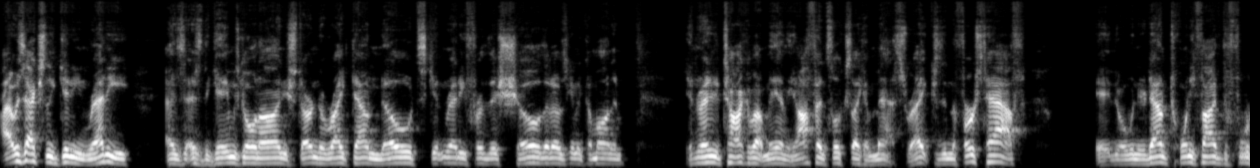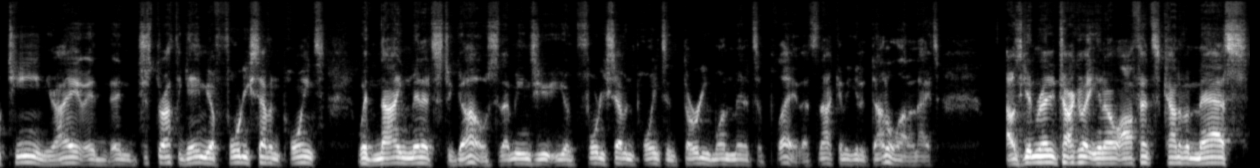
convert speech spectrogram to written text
I was actually getting ready as as the game's going on, you're starting to write down notes, getting ready for this show that I was going to come on and getting ready to talk about. Man, the offense looks like a mess, right? Because in the first half, when you're down 25 to 14, right, and, and, just throughout the game, you have 47 points with nine minutes to go. So that means you you have 47 points in 31 minutes of play. That's not going to get it done a lot of nights. I was getting ready to talk about, you know, offense kind of a mess.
